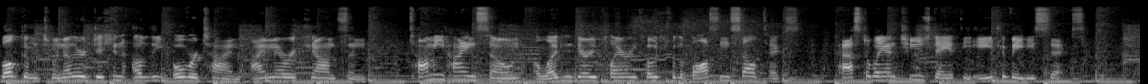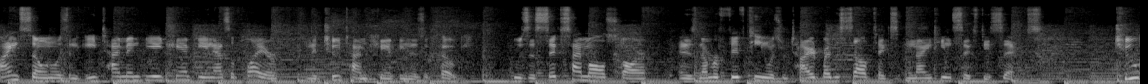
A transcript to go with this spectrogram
Welcome to another edition of The Overtime. I'm Erik Johnson. Tommy Heinsohn, a legendary player and coach for the Boston Celtics, passed away on Tuesday at the age of 86. Heinsohn was an eight time NBA champion as a player and a two time champion as a coach. He was a six time All Star, and his number 15 was retired by the Celtics in 1966. Two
